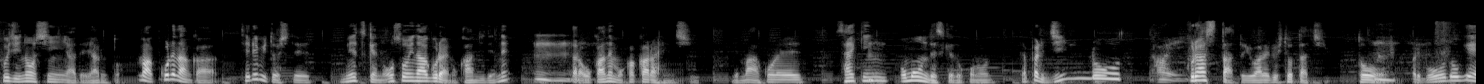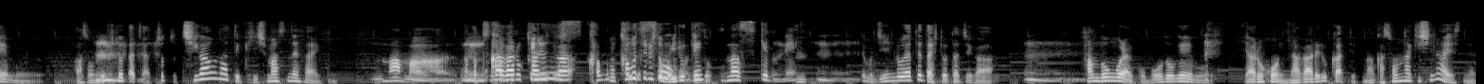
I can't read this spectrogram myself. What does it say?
富士の深夜でやると。まあこれなんか、テレビとして目つけるの遅いなぐらいの感じでね。うんうん。だからお金もかからへんし。で、まあこれ、最近思うんですけど、この、やっぱり人狼はい。クラスターと言われる人たちと、うんやっぱりボードゲーム遊んでる人たちはちょっと違うなって気しますね、最近。まあまあ、なんか繋がる感じがかぶ被ってる人もいるけどいますけどね。ううんで。も人狼やってた人たちがうん。半分ぐらいこうボードゲームやる方に流れるかっていうとなんかそんな気しないですね、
